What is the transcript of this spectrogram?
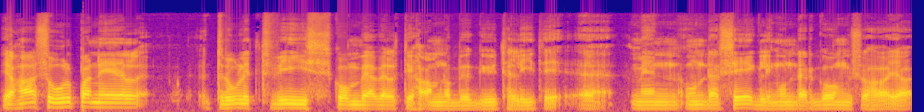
jag har solpanel, troligtvis kommer jag väl till hamn och bygga ut lite, uh, men under segling, under gång så har jag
